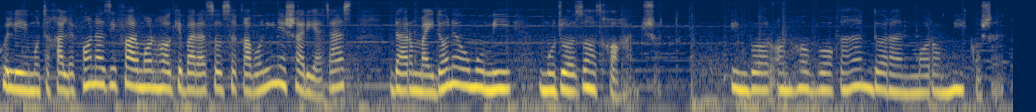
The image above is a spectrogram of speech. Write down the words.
کلی متخلفان از این فرمان ها که بر اساس قوانین شریعت است در میدان عمومی مجازات خواهند شد. این بار آنها واقعا دارند ما را می‌کشند.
